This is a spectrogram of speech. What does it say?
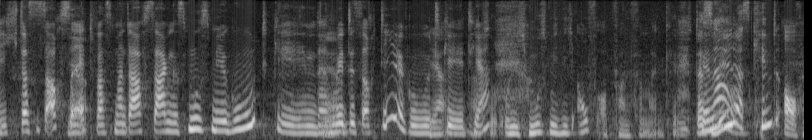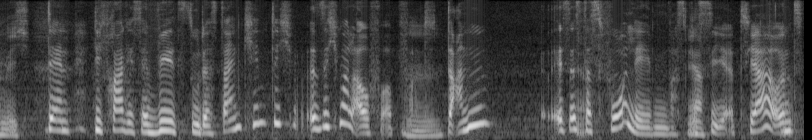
mich, das ist auch so Ja. etwas. Man darf sagen, es muss mir gut gehen, damit Ja. es auch dir gut geht. Ja? absolut. Und ich muss mich nicht aufopfern für mein Kind. Das Genau. will das Kind auch nicht. Denn die Frage ist ja, willst du, dass dein Kind dich, äh, sich mal aufopfert? Dann es ist das Vorleben, was Mhm. Ja. passiert. Ja? Und,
